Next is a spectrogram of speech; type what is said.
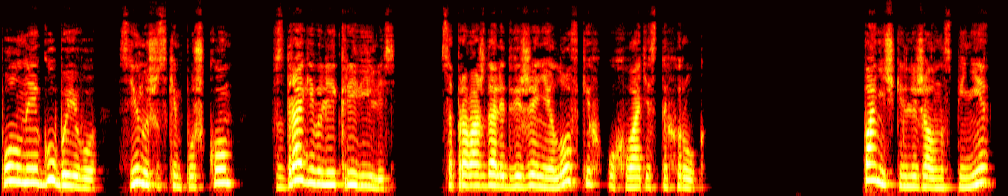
Полные губы его с юношеским пушком вздрагивали и кривились, сопровождали движение ловких, ухватистых рук. Паничкин лежал на спине,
